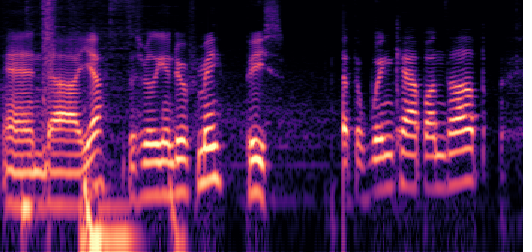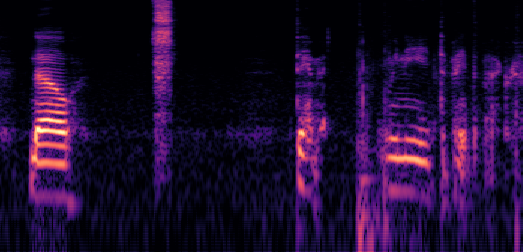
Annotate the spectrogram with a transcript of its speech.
And uh, yeah, that's really going to do it for me. Peace. Got the wing cap on top. Now, damn it, we need to paint the background.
